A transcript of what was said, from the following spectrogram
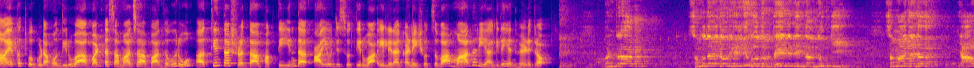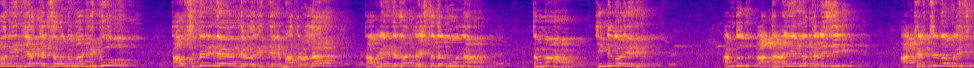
ನಾಯಕತ್ವ ಗುಣ ಹೊಂದಿರುವ ಬಂಟ ಸಮಾಜ ಬಾಂಧವರು ಅತ್ಯಂತ ಶ್ರದ್ಧಾ ಭಕ್ತಿಯಿಂದ ಆಯೋಜಿಸುತ್ತಿರುವ ಇಲ್ಲಿನ ಗಣೇಶೋತ್ಸವ ಮಾದರಿಯಾಗಿದೆ ಎಂದು ಹೇಳಿದರು. ಸಮುದಾಯದವರು ಎಲ್ಲಿ ಹೋದರು ಧೈರ್ಯದಿಂದ ನುಗ್ಗಿ ಸಮಾಜದ ಯಾವ ರೀತಿಯ ಕೆಲಸವನ್ನು ಮಾಡಲಿಕ್ಕೂ ತಾವು ಸಿದ್ಧರಿದ್ದೇವೆ ಅಂತ ಹೇಳುವ ರೀತಿಯಲ್ಲಿ ಮಾತ್ರವಲ್ಲ, ತಾವು ಹೇಳಿದ್ರಲ್ಲ, ಕ್ರೈಸ್ತ ಧರ್ಮವನ್ನು ತಮ್ಮ ಕಿಂಡಿಗೋಯಲ್ಲಿ ಅಂದು ಆ ದಾಳಿಯನ್ನು ತಡೆಸಿ, ಆ ಚರ್ಚನ್ನು ಉಳಿಸಿ,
